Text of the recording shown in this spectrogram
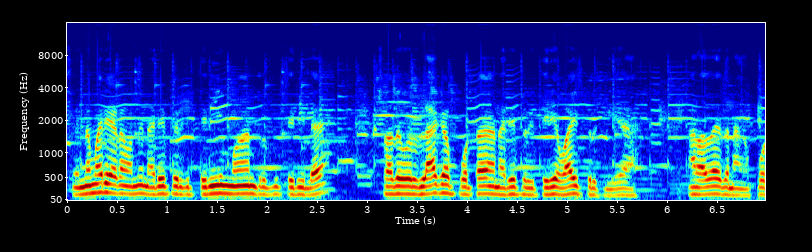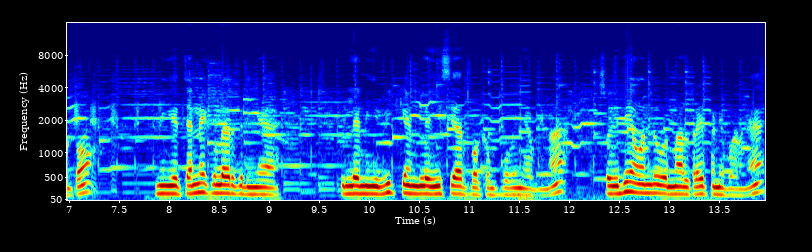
ஸோ இந்த மாதிரி இடம் வந்து நிறைய பேருக்கு தெரியுமான்றது தெரியல. ஸோ அதை ஒரு விளாகாக போட்டால் நிறைய பேருக்கு தெரிய வாய்ப்பு இருக்கு இல்லையா? அதனால தான் இதை நாங்கள் போட்டோம். நீங்கள் சென்னைக்குள்ளே இருக்கிறீங்க. இல்லை நீங்கள் வீக்கெண்டில் ஈஸிஆர் பக்கம் போவீங்க அப்படின்னா ஸோ இதையும் வந்து ஒரு நாள் ட்ரை பண்ணி பாருங்கள்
